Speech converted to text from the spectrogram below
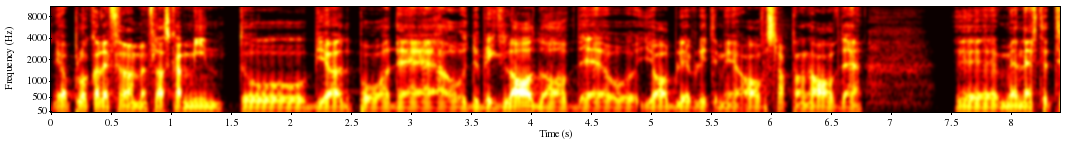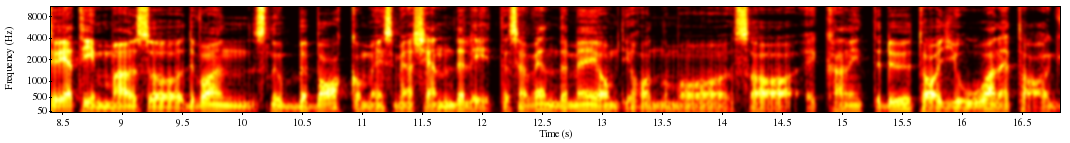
Jag plockade fram en flaska mint och bjöd på det och du blev glad av det och jag blev lite mer avslappnad av det. Eh, men efter tre timmar så, det var en snubbe bakom mig som jag kände lite, så jag vände mig om till honom och sa, eh, kan inte du ta Johan ett tag?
